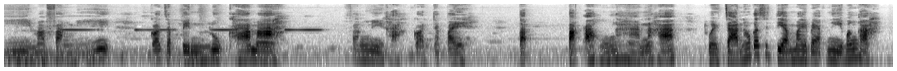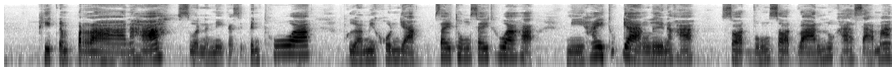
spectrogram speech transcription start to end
นี่มาฝั่งนี้ก็จะเป็นลูกค้ามาฝั่งนี้ค่ะ ก่อนจะไปตัดตักอาหงอาหารนะคะถ้วยจานเขาก็สิเตรียมมาแบบนี้บ้างค่ะพริกน้ำปลานะคะ ส่วนอันนี้ก็สิเป็นทั่วเผื่อมีคนอยากใส่ทงใส่ทั่วค่ะ มีให้ทุกอย่างเลยนะคะซอสหวงซอสหวานลูกค้าสามารถ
